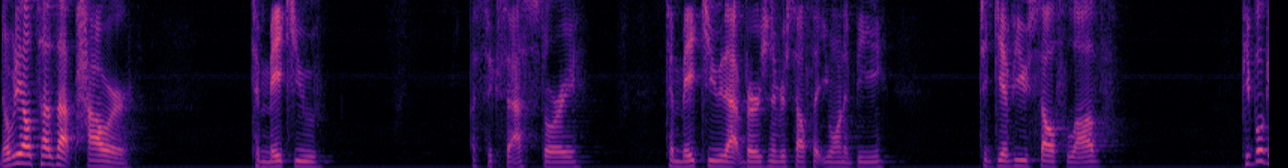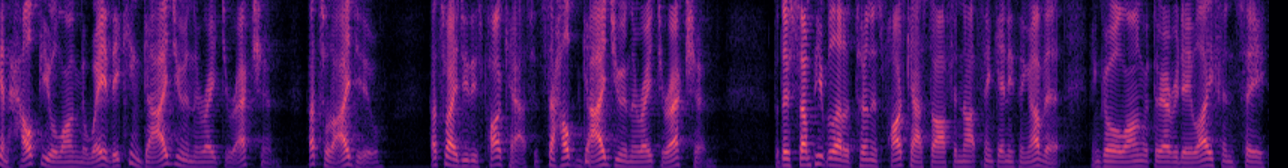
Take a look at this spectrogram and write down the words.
Nobody else has that power to make you a success story, to make you that version of yourself that you want to be, to give you self love. People can help you along the way, they can guide you in the right direction. That's what I do. That's why I do these podcasts. It's to help guide you in the right direction. But there's some people that'll turn this podcast off and not think anything of it and go along with their everyday life and say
